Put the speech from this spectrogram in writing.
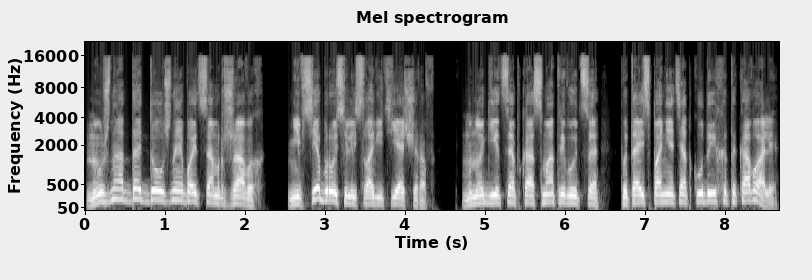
Нужно отдать должное бойцам ржавых. Не все бросились ловить ящеров. Многие цепко осматриваются, пытаясь понять, откуда их атаковали.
